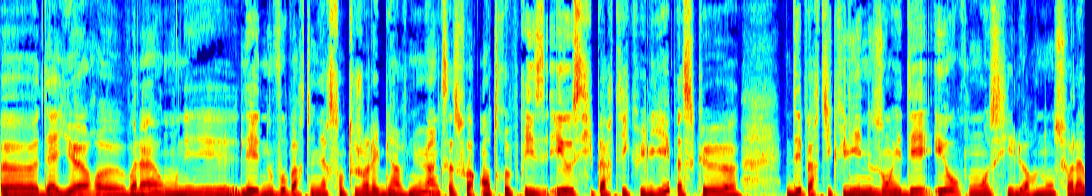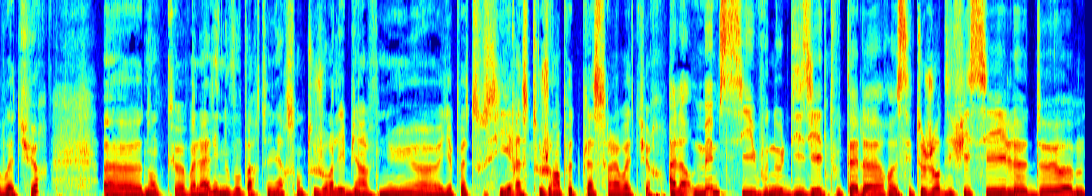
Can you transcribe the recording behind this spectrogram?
Euh, D'ailleurs, euh, voilà, on est les nouveaux partenaires sont toujours les bienvenus, hein, que ce soit entreprises et aussi particuliers, parce que des particuliers nous ont aidés et auront aussi leur nom sur la voiture. Euh, donc euh, voilà, les nouveaux partenaires sont toujours les bienvenus. Il n'y a pas de souci, il reste toujours un peu de place sur la voiture. Alors même si vous nous le disiez tout à l'heure, c'est toujours difficile de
